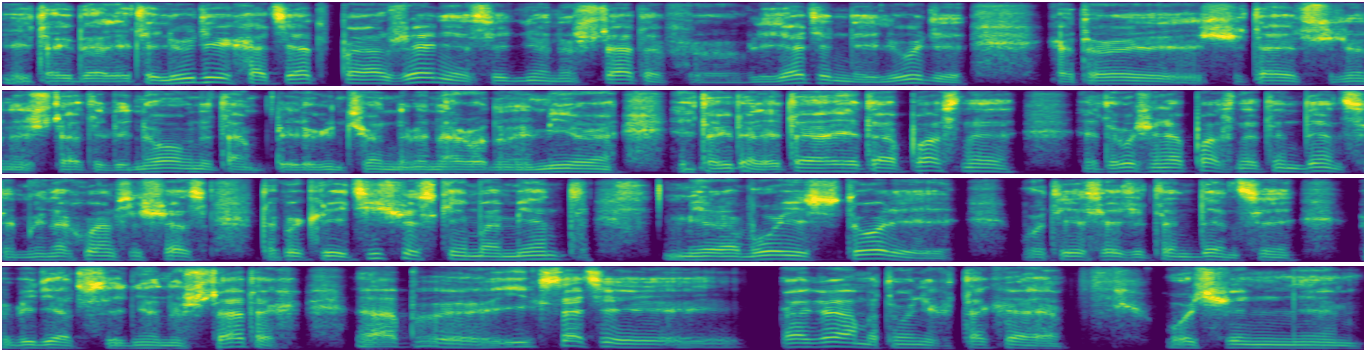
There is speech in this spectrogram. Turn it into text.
и так далее. Эти люди хотят поражения Соединенных Штатов, влиятельные люди, которые считают Соединенные Штаты виновны там перед угнетенными народами мира и так далее. Это, это опасная, это очень опасная тенденция. Мы находимся сейчас в такой критический момент мировой истории. Вот если эти тенденции победят в Соединенных Штатах, а, и, кстати, программа-то у них такая очень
